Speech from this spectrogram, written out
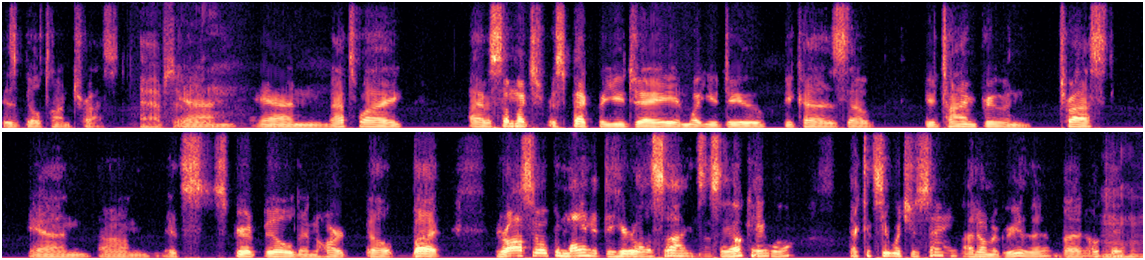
is built on trust. Absolutely. And and that's why I have so much respect for you, Jay, and what you do because of your time proven trust. And um, it's spirit filled and heartfelt. But you're also open minded to hear all sides and say, okay, well, I can see what you're saying. I don't agree with it, but okay. Mm-hmm.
